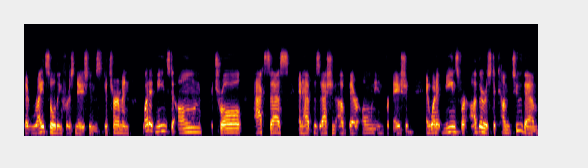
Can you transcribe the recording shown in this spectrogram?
that rights holding First Nations determine what it means to own, control, access, and have possession of their own information, and what it means for others to come to them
